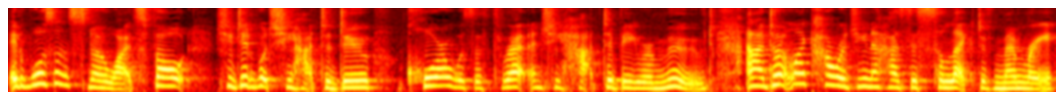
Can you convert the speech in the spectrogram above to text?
It wasn't Snow White's fault. She did what she had to do. Cora was a threat and she had to be removed. And I don't like how Regina has this selective memory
